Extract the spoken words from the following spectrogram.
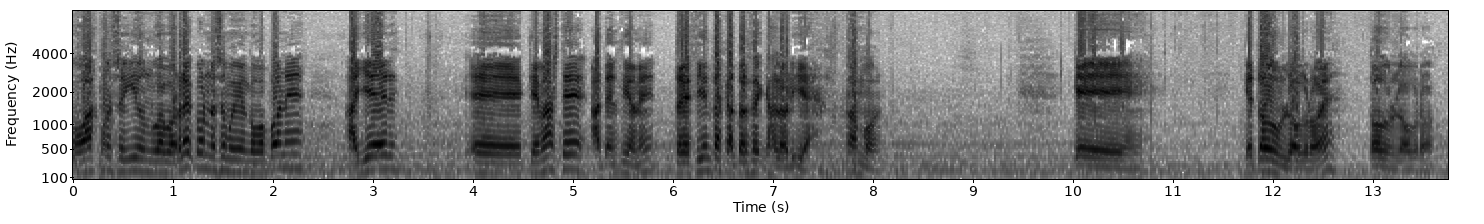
o has conseguido un nuevo récord, no sé muy bien cómo pone. Ayer eh, quemaste, atención, eh, 314 calorías. Vamos. Que, que todo un logro, ¿eh? Todo un logro.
